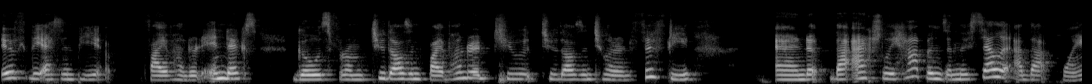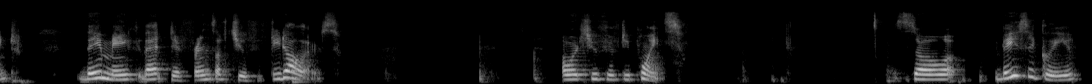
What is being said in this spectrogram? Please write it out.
if the S&P 500 index goes from 2,500 to 2,250, and that actually happens and they sell it at that point, they make that difference of $250 or 250 points. So basically,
